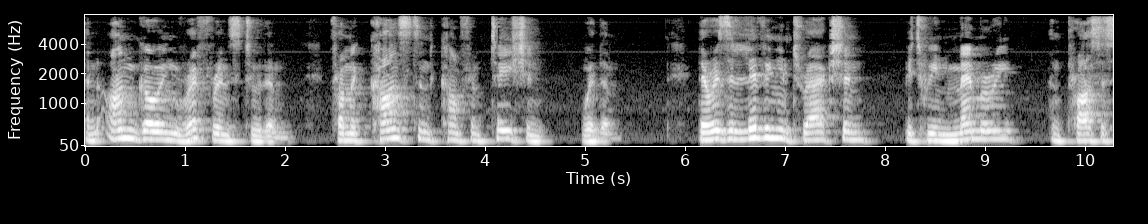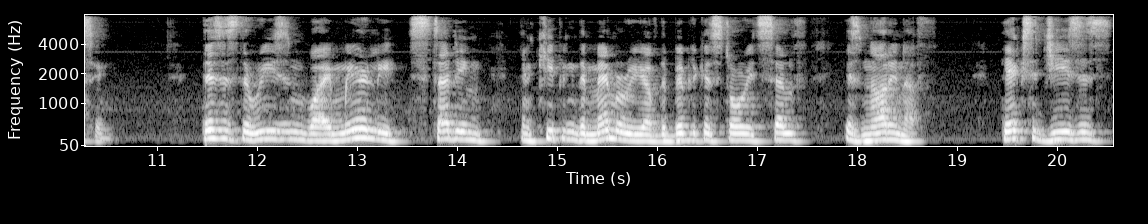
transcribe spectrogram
and ongoing reference to them, from a constant confrontation with them. There is a living interaction between memory and processing. This is the reason why merely studying and keeping the memory of the biblical story itself is not enough. The exegesis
